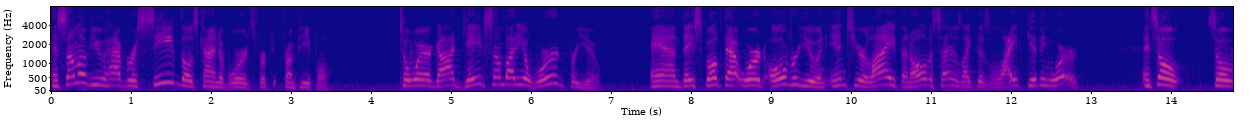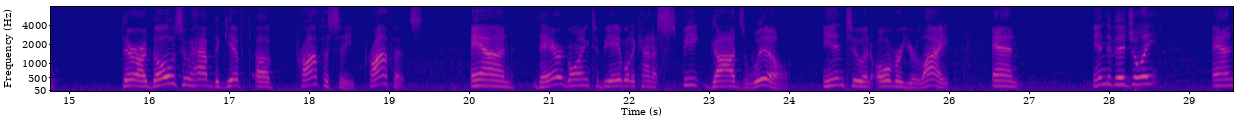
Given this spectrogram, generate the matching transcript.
And some of you have received those kind of words for, from people to where God gave somebody a word for you. And they spoke that word over you and into your life, and all of a sudden it was like this life giving word. And so, so there are those who have the gift of prophecy, prophets, and they're going to be able to kind of speak God's will into and over your life, and individually and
